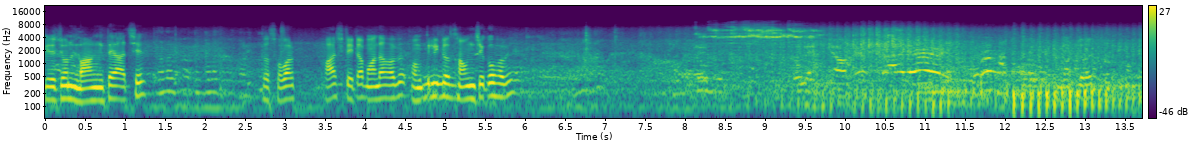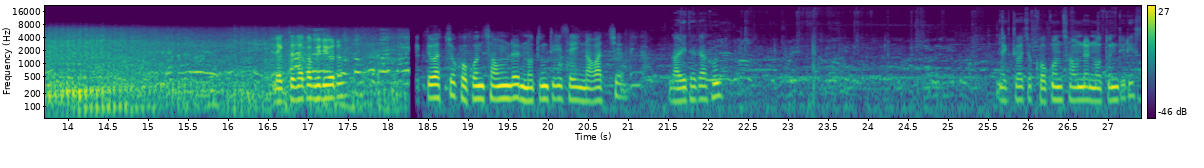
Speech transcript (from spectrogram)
কিছুজন ভাঙতে আছে। তো সবার ফার্স্ট এটা বাঁধা হবে কমপ্লিট সাউন্ড চেকও হবে। দেখতে থাকো ভিডিওটা। দেখতে পাচ্ছ খোকন সাউন্ডের নতুন থেকে সেই নামাচ্ছে। গাড়ি থেকে এখন। দেখতে পাচ্ছ খোকন সাউন্ডের নতুন তিরিশ।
